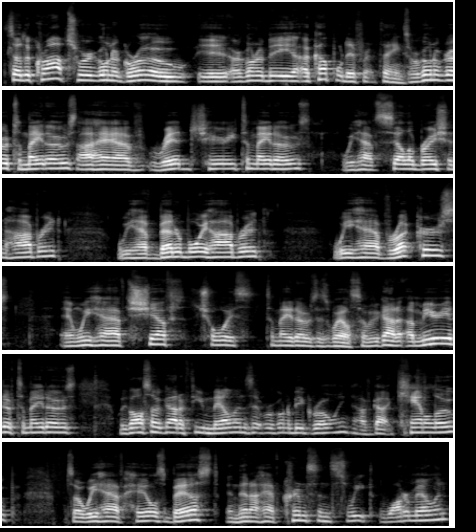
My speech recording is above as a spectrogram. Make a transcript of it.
So the crops we're going to grow are going to be a couple different things. We're going to grow tomatoes. I have red cherry tomatoes. We have Celebration Hybrid. We have Better Boy Hybrid. We have Rutgers. And we have Chef's Choice tomatoes as well. So we've got a myriad of tomatoes. We've also got a few melons that we're going to be growing. I've got cantaloupe. So we have Hale's Best. And then I have Crimson Sweet Watermelon.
